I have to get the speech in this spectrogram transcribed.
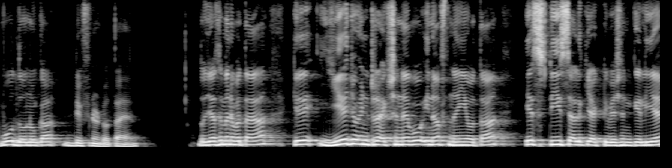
वो दोनों का डिफरेंट होता है। तो जैसे मैंने बताया कि ये जो इंटरेक्शन है, वो इनफ नहीं होता इस टी सेल की एक्टिवेशन के लिए।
